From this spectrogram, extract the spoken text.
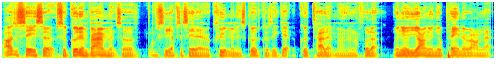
I'll just say it's a it's a good environment. So obviously you have to say their recruitment is good because they get good talent, man. And I feel like when you're young and you're playing around like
